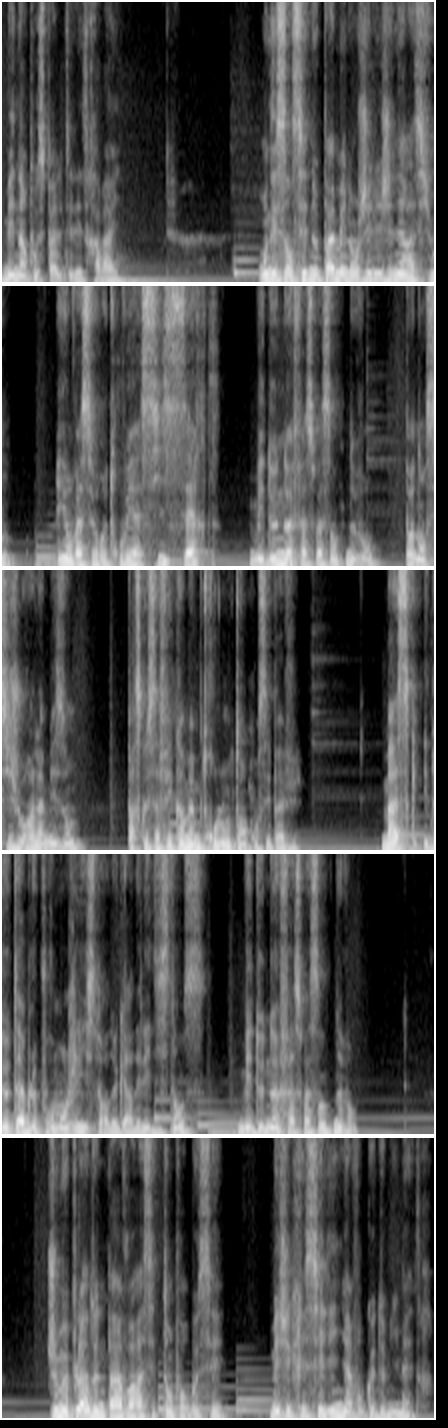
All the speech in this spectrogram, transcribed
mais n'impose pas le télétravail. On est censé ne pas mélanger les générations et on va se retrouver à 6, certes, mais de 9 à 69 ans, pendant 6 jours à la maison, parce que ça fait quand même trop longtemps qu'on s'est pas vu. Masque et deux tables pour manger histoire de garder les distances, mais de 9 à 69 ans. Je me plains de ne pas avoir assez de temps pour bosser, mais j'écris ces lignes avant que de m'y mettre.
